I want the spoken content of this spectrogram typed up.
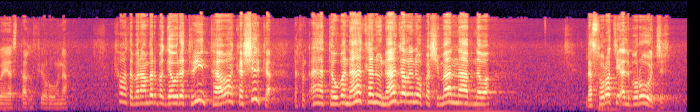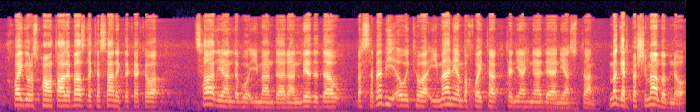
ويستغفرون کەواتە بەرامبەر بە گەورەترین تاوان کە شرکە دەفن ئا تەوبە ناکەن و ناگەڕێنەوە پەشیمان نابنەوە لە سوڕەتی ئەلبروج خی گەورسپانتالە باز لە کەسانێک دەکەکەوە چالیان لە بۆ ئیمانداران لێدەدا و بە سەبەبی ئەوەی کەوا ئیمانیان بەخوای تاکوتەنیا هینادایان یاسووتان مەگەر پەشیمان ببنەوە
